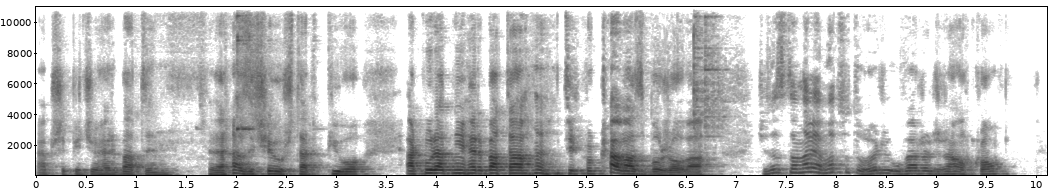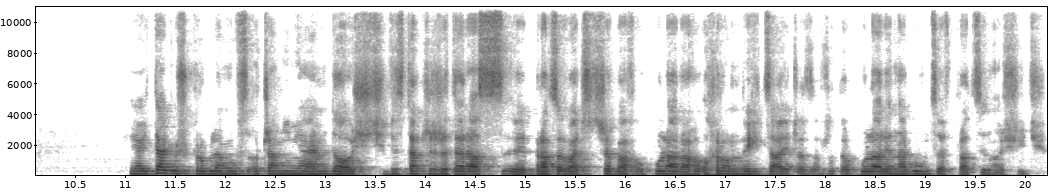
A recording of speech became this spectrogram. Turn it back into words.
A przy piciu herbaty, razy się już tak piło. Akurat nie herbata, tylko kawa zbożowa. Się zastanawiam, o co tu chodzi, uważać na oko. Ja i tak już problemów z oczami miałem dość. Wystarczy, że teraz y, pracować trzeba w okularach ochronnych i cały czas zawsze te okulary na gumce w pracy nosić.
